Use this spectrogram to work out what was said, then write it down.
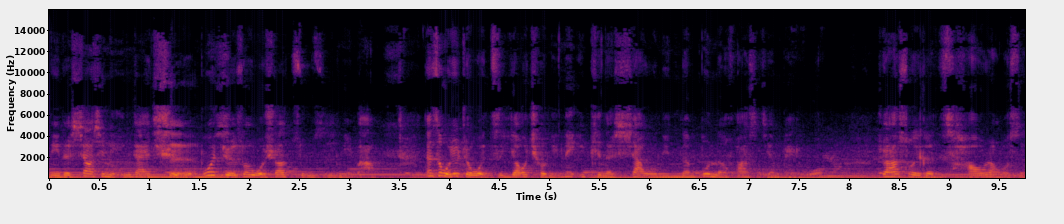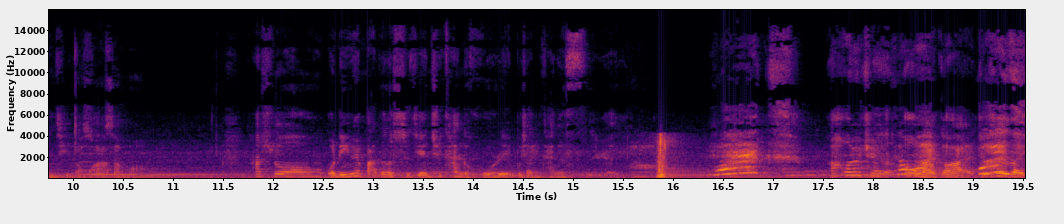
你的孝心你应该去，我不会觉得说我需要阻止你嘛。但是我就觉得我只要求你那一天的下午，你能不能花时间陪我？就他说一个超让我生气的话，说什么？他说我宁愿把这个时间去看个活人，也不想去看个死人。What？然后我就觉得，Oh my God，就是来。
